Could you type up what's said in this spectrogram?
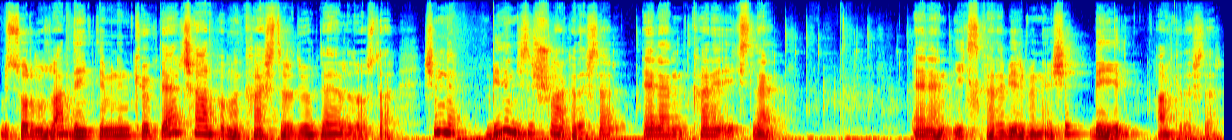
bir sorumuz var. Denkleminin kökler çarpımı kaçtır diyor değerli dostlar. Şimdi birincisi şu arkadaşlar. ln kare x ile ln x kare birbirine eşit değil arkadaşlar.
